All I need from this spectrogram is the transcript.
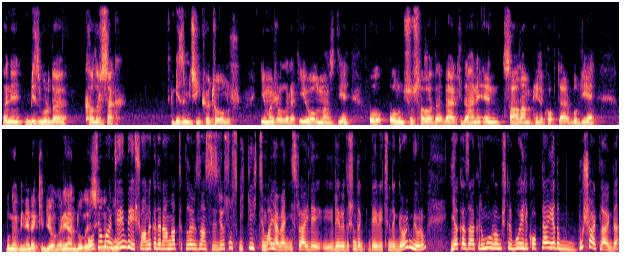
hani biz burada kalırsak bizim için kötü olur, imaj olarak iyi olmaz diye o olumsuz havada belki de hani en sağlam helikopter bu diye buna binerek gidiyorlar. Yani O dolayısıyla zaman bu Cem Bey şu ana kadar anlattıklarınızdan siz diyorsunuz ki iki ihtimal. Yani ben İsrail'i e, devre dışında, devre içinde görmüyorum. Ya kaza kırıma uğramıştır bu helikopter ya da bu şartlarda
